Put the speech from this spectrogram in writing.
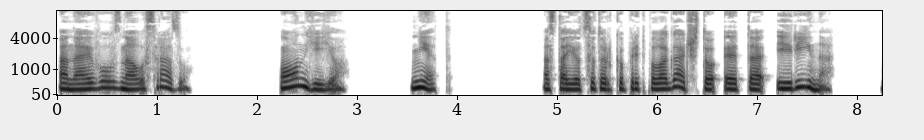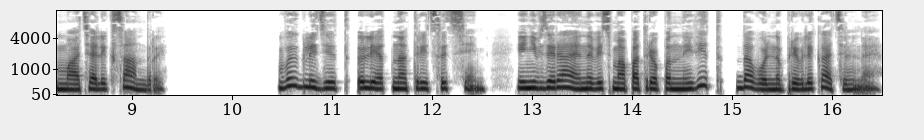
Она его узнала сразу. Он ее? Нет. Остается только предполагать, что это Ирина, мать Александры. Выглядит лет на 37 и, невзирая на весьма потрепанный вид, довольно привлекательная.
